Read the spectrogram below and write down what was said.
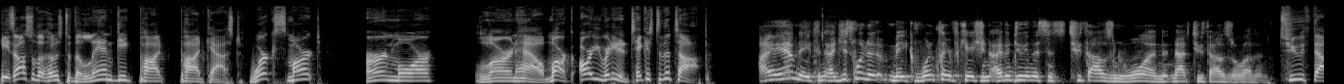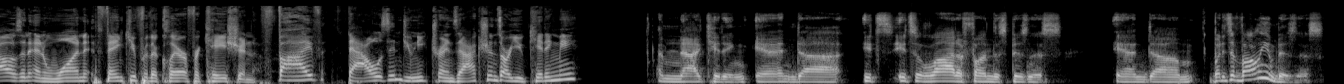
He's also the host of the Land Geek pod- podcast. Work smart, earn more, learn how. Mark, are you ready to take us to the top? I am, Nathan. I just want to make one clarification. I've been doing this since 2001, not 2011. 2001. Thank you for the clarification. 5,000 unique transactions. Are you kidding me? I'm not kidding. And uh, it's it's a lot of fun this business and um, but it's a volume business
